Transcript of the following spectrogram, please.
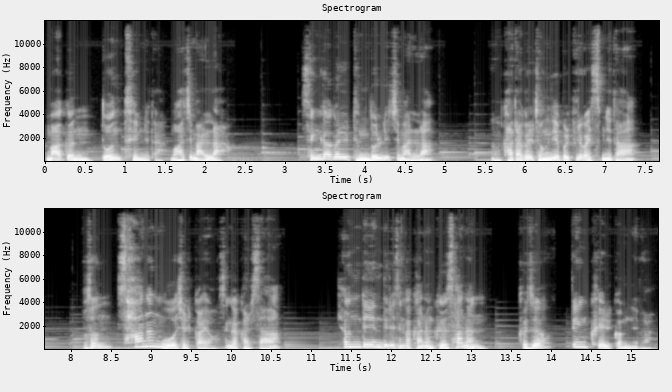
막은 don't입니다. 뭐 하지 말라 생각을 등 돌리지 말라 어, 가닥을 정리해 볼 필요가 있습니다. 우선 사는 무엇일까요? 생각할 사 현대인들이 생각하는 그 사는 그저 think일 겁니다.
